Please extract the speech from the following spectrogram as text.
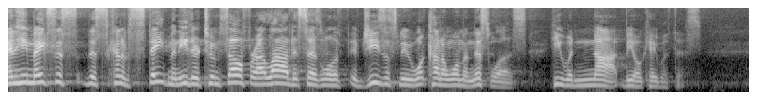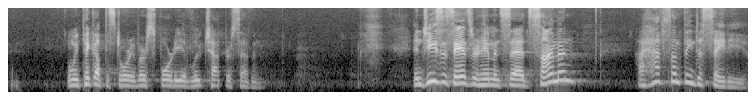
And he makes this, this kind of statement either to himself or out loud that says, Well, if, if Jesus knew what kind of woman this was, he would not be okay with this. When we pick up the story, verse 40 of Luke chapter 7. And Jesus answered him and said, Simon, I have something to say to you.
